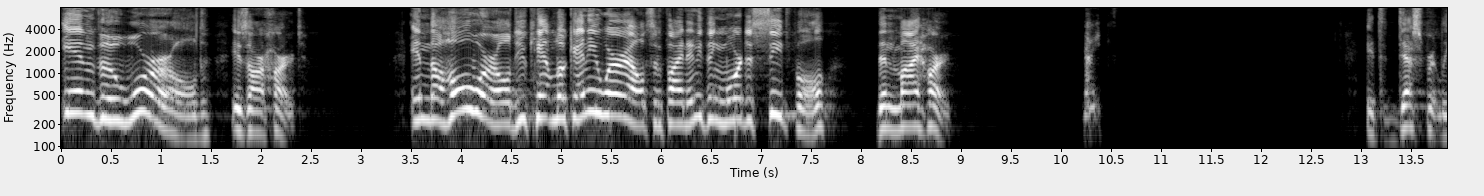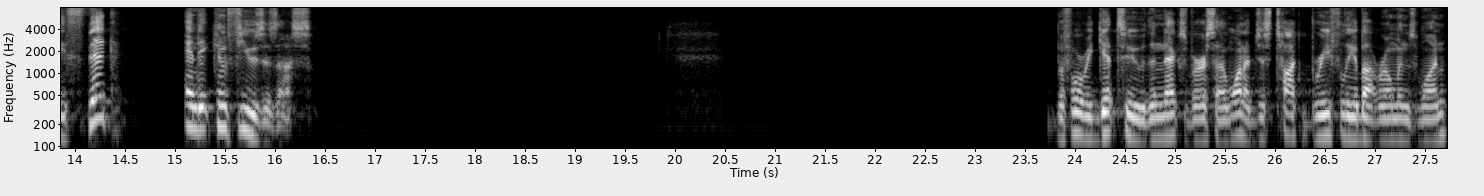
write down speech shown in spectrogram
in the world is our heart. In the whole world, you can't look anywhere else and find anything more deceitful than my heart. It's desperately thick and it confuses us. Before we get to the next verse, I want to just talk briefly about Romans 1.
